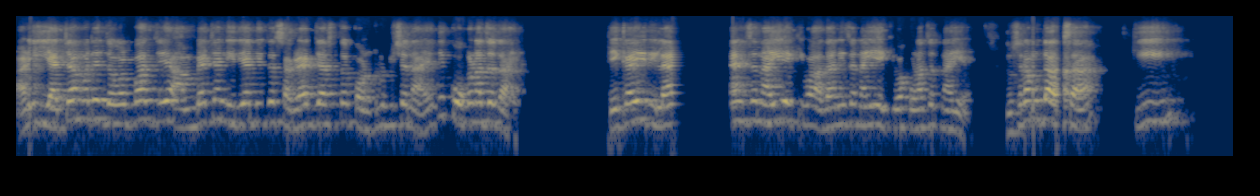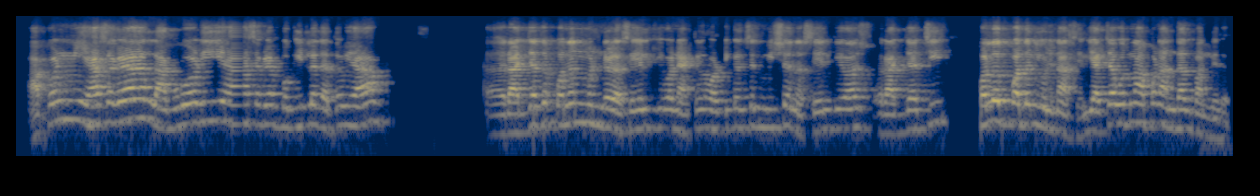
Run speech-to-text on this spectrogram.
आणि याच्यामध्ये जवळपास जे आंब्याच्या निर्यातीचं सगळ्यात जास्त कॉन्ट्रीब्युशन आहे ते कोकणाचंच आहे. ते काही रिलायन्स नाहीये किंवा अदानीचं नाहीये किंवा कोणाचंच नाहीये. दुसरा मुद्दा असा की आपण ह्या सगळ्या लागवडी ह्या सगळ्या बघितल्या जातो ह्या राज्याचं पणन मंडळ असेल किंवा नॅशनल हॉर्टिकल्चर मिशन असेल किंवा राज्याची फलोत्पादन योजना असेल याच्यावरनं आपण अंदाज बांधले जातो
